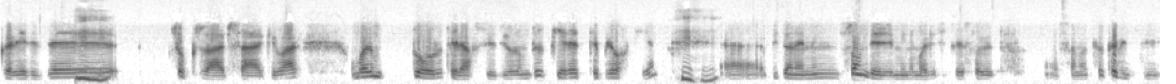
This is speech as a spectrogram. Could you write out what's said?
Galeri'de Hı hı. çok güzel bir sergi var. Umarım doğru telaffuz ediyorumdur. Pierre de Bloch diye. Hı hı. Ee, bir dönemin son derece minimalist ve soyut sanatı tabii ki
